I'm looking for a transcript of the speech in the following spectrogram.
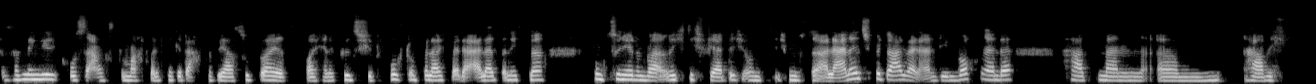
das hat mir irgendwie große Angst gemacht, weil ich mir gedacht habe, ja super, jetzt brauche ich eine künstliche Befruchtung vielleicht, weil der Eileiter nicht mehr funktioniert und war richtig fertig und ich musste alleine ins Spital, weil an dem Wochenende hat man, ähm, habe ich,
